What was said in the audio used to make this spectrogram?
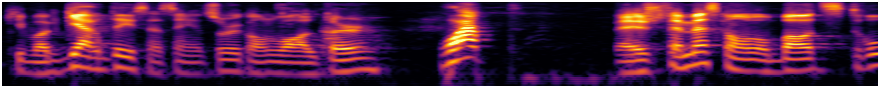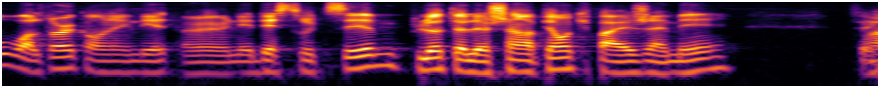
qu'il va garder sa ceinture contre Walter. What? Ben, justement, est-ce qu'on bâtit trop Walter qu'on est un, indestructible? Puis là, tu as le champion qui perd jamais. Fait que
